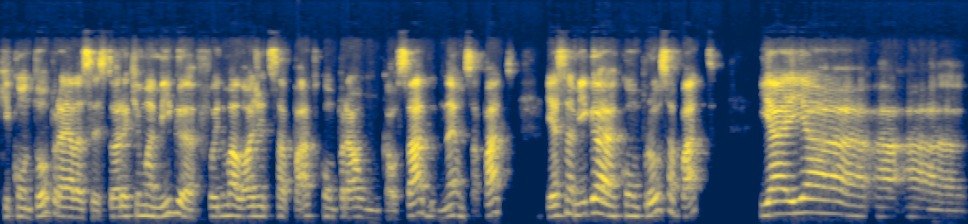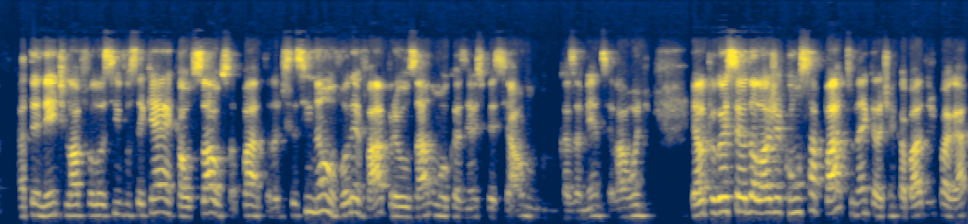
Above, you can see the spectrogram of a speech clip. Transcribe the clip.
que contou para ela essa história que uma amiga foi numa loja de sapato comprar um calçado, né, um sapato, e essa amiga comprou o sapato e aí a, a, a atendente lá falou assim: Você quer calçar o sapato? Ela disse assim: Não, eu vou levar para eu usar numa ocasião especial, num casamento, sei lá onde. E ela pegou e saiu da loja com um sapato, né, que ela tinha acabado de pagar.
